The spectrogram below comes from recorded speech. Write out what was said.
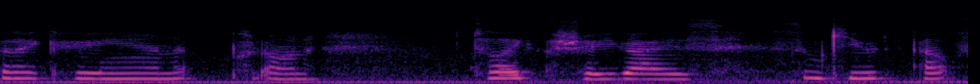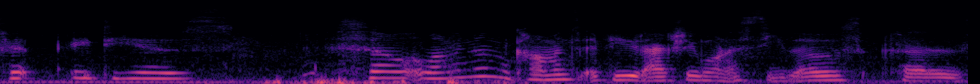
that I can put on to like show you guys some cute outfit ideas. So let me know in the comments if you'd actually want to see those because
